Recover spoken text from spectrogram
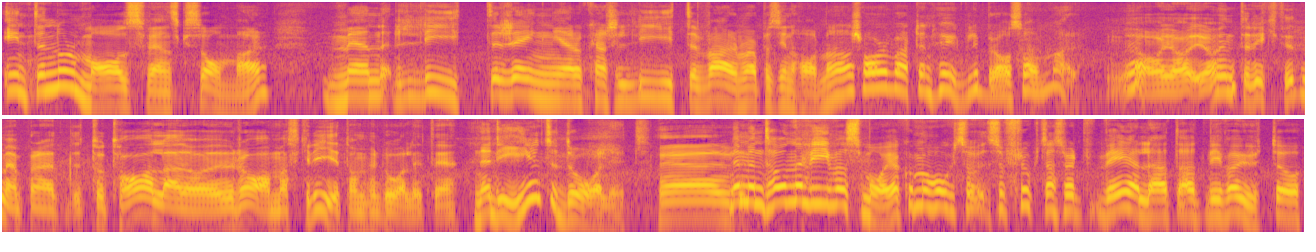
inte normal svensk sommar, men lite regnigare och kanske lite varmare på sina håll. Men annars har det varit en hyggligt bra sommar ja jag, jag är inte riktigt med på det här totala då, ramaskriet om hur dåligt det är. Nej, det är ju inte dåligt. Eh, Nej men ta när vi var små. Jag kommer ihåg så, så fruktansvärt väl att, att vi var ute och,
